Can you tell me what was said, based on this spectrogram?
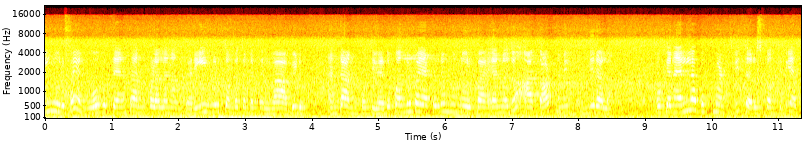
ಐನೂರು ರೂಪಾಯಿ ಅಲ್ಲಿ ಹೋಗುತ್ತೆ ಅಂತ ಅಂದ್ಕೊಳ್ಳಲ್ಲ ನಾವು ಬರೀ ಇನ್ನೂರ ತೊಂಬತ್ತೊಂಬತ್ತಲ್ವಾ ಬಿಡು ಅಂತ ಅಂದ್ಕೋತೀವಿ ಅದಕ್ಕೆ ಒಂದು ರೂಪಾಯಿ ಹಾಕಿದ್ರೆ ಮುನ್ನೂರು ರೂಪಾಯಿ ಅನ್ನೋದು ಆ ಥಾಟ್ ನಮಗೆ ಬಂದಿರಲ್ಲ. ಓಕೆನಾ ಎಲ್ಲ ಬುಕ್ ಮಾಡ್ತೀವಿ, ತರಿಸ್ಕೊತೀವಿ. ಅದು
